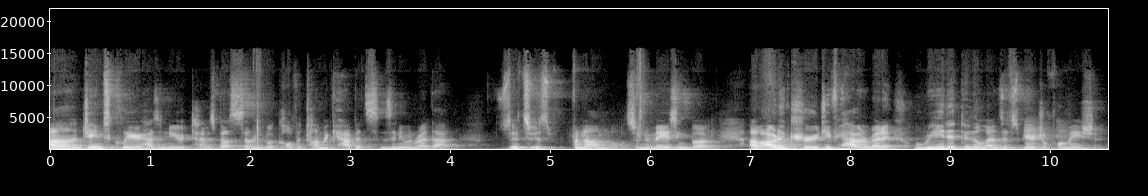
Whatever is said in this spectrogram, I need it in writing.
Uh, James Clear has a New York Times best-selling book called Atomic Habits. Has anyone read that? It's, it's phenomenal. It's an amazing book. Um, I would encourage you, if you haven't read it, read it through the lens of spiritual formation.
